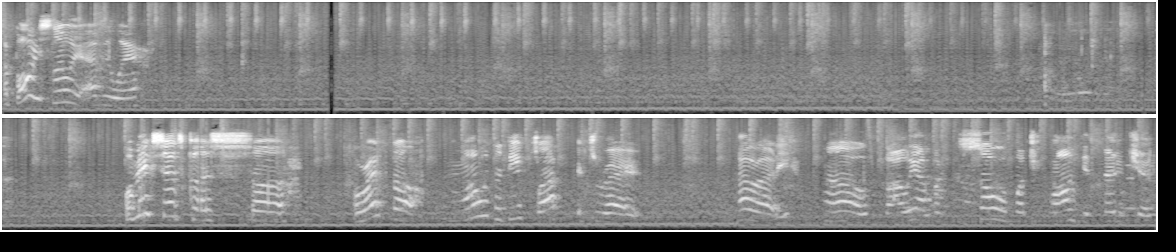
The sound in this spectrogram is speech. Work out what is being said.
The Baldi's literally everywhere. Well, makes sense because, uh, alright, the one with the deep left, it's red. Alrighty. Oh god, we have like, so much long detention.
